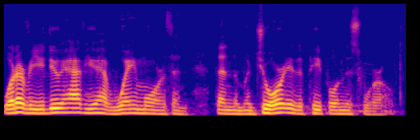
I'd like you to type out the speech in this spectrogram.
Whatever you do have, you have way more than, than the majority of the people in this world.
